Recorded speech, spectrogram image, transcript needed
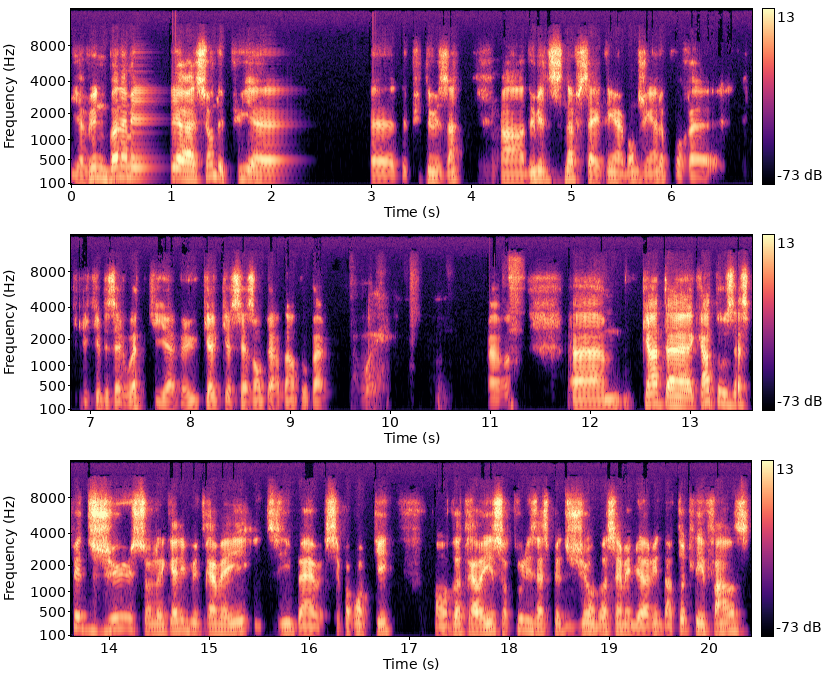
y avait une bonne amélioration depuis Euh, depuis deux ans. En 2019, ça a été un bon géant pour euh, l'équipe des Alouettes qui avait eu quelques saisons perdantes auparavant. Oui. Euh, quant, aux aspects du jeu sur lesquels il veut travailler, il dit ben c'est pas compliqué. On doit travailler sur tous les aspects du jeu, on doit s'améliorer dans toutes les phases,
